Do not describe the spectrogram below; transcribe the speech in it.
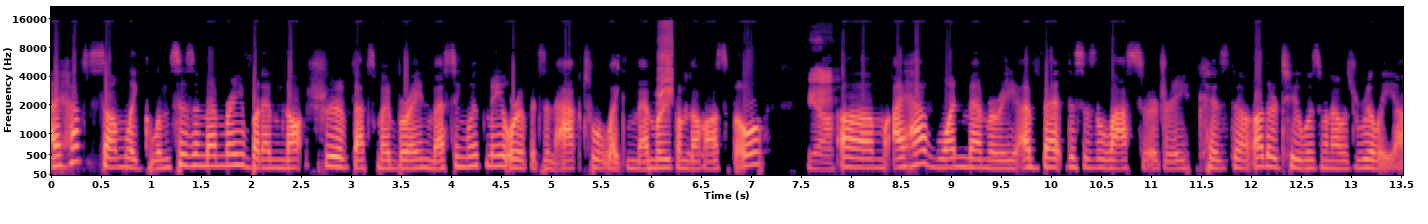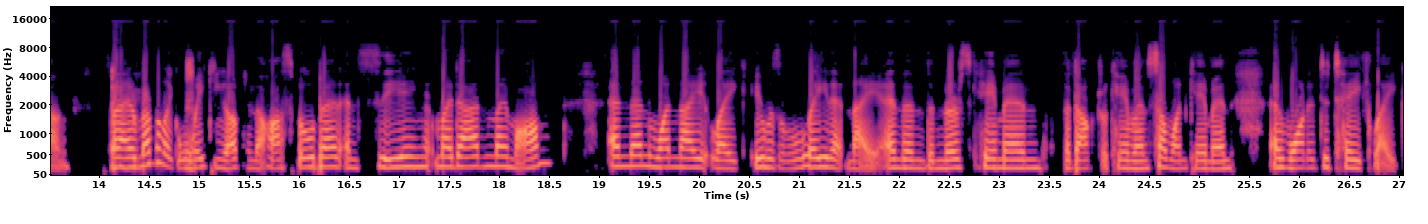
I have some like glimpses of memory, but I'm not sure if that's my brain messing with me or if it's an actual like memory from the hospital. Yeah. Um, I have one memory. I bet this is the last surgery because the other two was when I was really young. But I mm-hmm. remember like waking up in the hospital bed and seeing my dad and my mom. And then one night, like it was late at night, and then the nurse came in, the doctor came in, someone came in and wanted to take like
